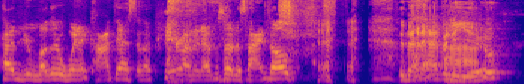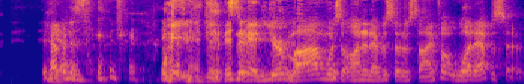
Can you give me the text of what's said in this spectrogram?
had your mother win a contest and appear on an episode of Seinfeld? Did that happen to uh, you? It happened yeah. to Sandra. Wait, Zan, your mom was on an episode of Seinfeld. What episode?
